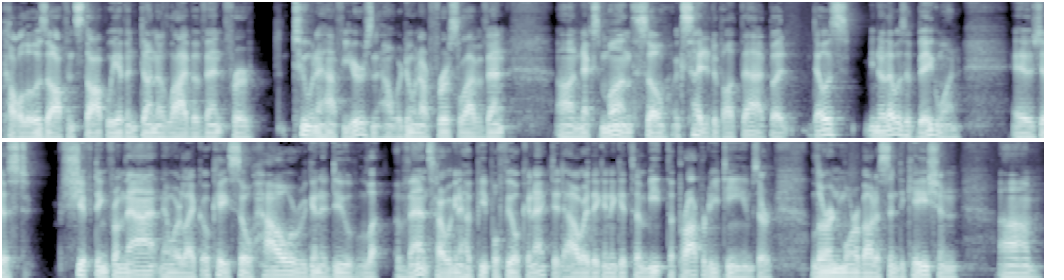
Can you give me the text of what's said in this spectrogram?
call those off and stop. We haven't done a live event for two and a half years now. We're doing our first live event uh, next month. So excited about that. But that was, you know, that was a big one. It was just shifting from that. And then we're like, okay, so how are we going to do events? How are we going to have people feel connected? How are they going to get to meet the property teams or learn more about a syndication? Um,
